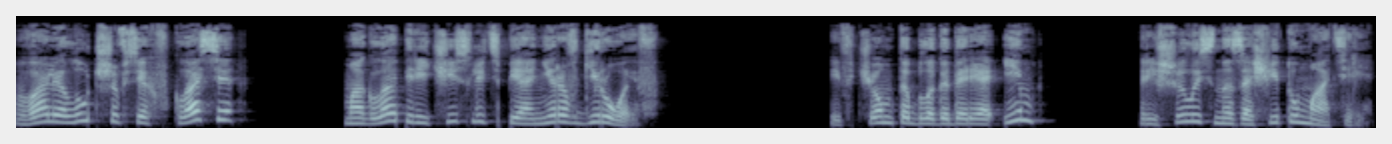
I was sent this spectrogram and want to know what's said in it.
Валя лучше всех в классе могла перечислить пионеров-героев. И в чем-то благодаря им решилась на защиту матери.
